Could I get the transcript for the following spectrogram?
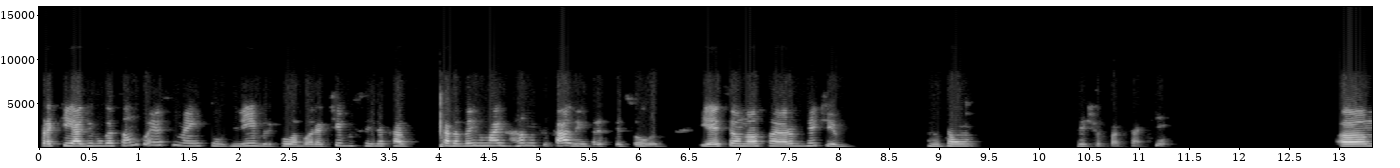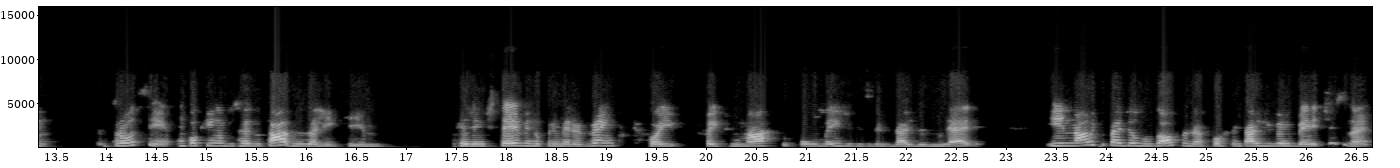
Para que a divulgação do conhecimento livre, colaborativo, seja cada, vez mais ramificada entre as pessoas. E esse é o nosso maior objetivo. Então, deixa eu passar aqui. Um, trouxe um pouquinho dos resultados ali que, que a gente teve no primeiro evento, que foi feito em março, com o mês de visibilidade das mulheres. E na Wikipédia lusófona, a porcentagem de verbetes, né,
